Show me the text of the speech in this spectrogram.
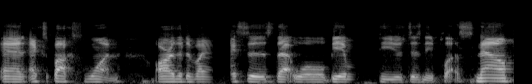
and Xbox One are the devices that will be able to use Disney Plus. Now,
